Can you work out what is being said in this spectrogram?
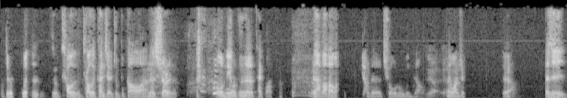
我觉得呃就跳跳的看起来就不高啊，那个 Shaquille O'Neal 真的太夸张了，跟他爸爸玩。这样的球路，你知道吗？Yeah, yeah. 那完全，对啊。但是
